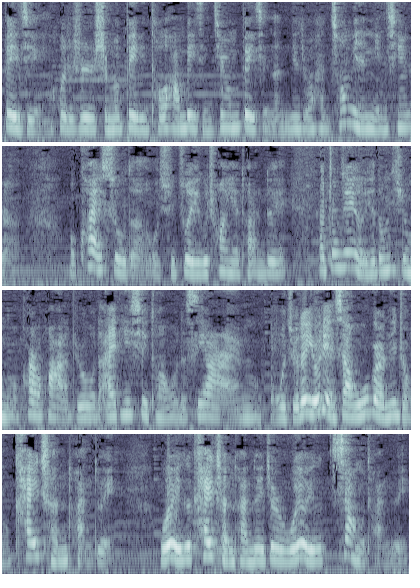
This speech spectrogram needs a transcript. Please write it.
背景或者是什么背景、投行背景、金融背景的那种很聪明的年轻人，我快速的我去做一个创业团队。它中间有一些东西是模块化的，比如我的 IT 系统、我的 CRM，我觉得有点像 Uber 那种开城团队。我有一个开城团队，就是我有一个项目团队，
